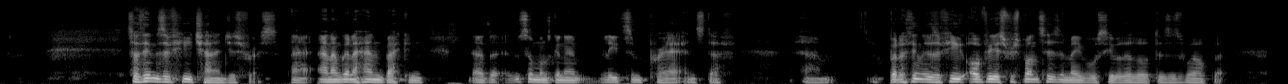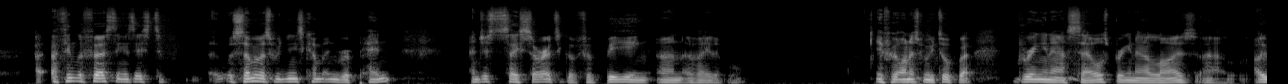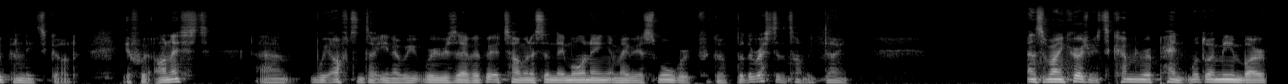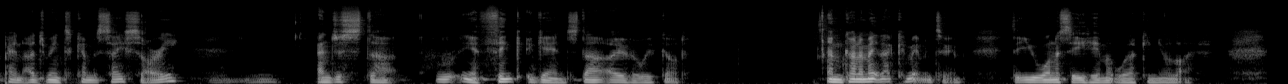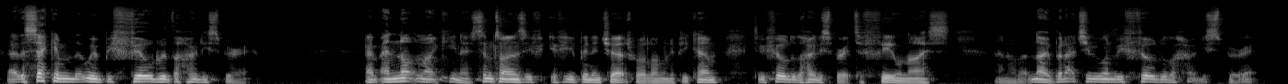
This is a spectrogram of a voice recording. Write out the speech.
So I think there's a few challenges for us, uh, and I'm going to hand back and uh, the, someone's going to lead some prayer and stuff. Um, but I think there's a few obvious responses, and maybe we'll see what the Lord does as well. But I, I think the first thing is this: to some of us, we need to come and repent and just say sorry to God for being unavailable. If we're honest, when we talk about bringing ourselves, bringing our lives uh, openly to God, if we're honest, um, we often don't, you know, we, we reserve a bit of time on a Sunday morning and maybe a small group for God, but the rest of the time we don't. And so my encouragement is to come and repent. What do I mean by repent? I just mean to come and say sorry and just start, you know, think again, start over with God. And kind of make that commitment to Him that you want to see Him at work in your life. Uh, the second, that we would be filled with the Holy Spirit. Um, and not like, you know, sometimes if, if you've been in church for long and if you come to be filled with the Holy Spirit to feel nice and all that. No, but actually, we want to be filled with the Holy Spirit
